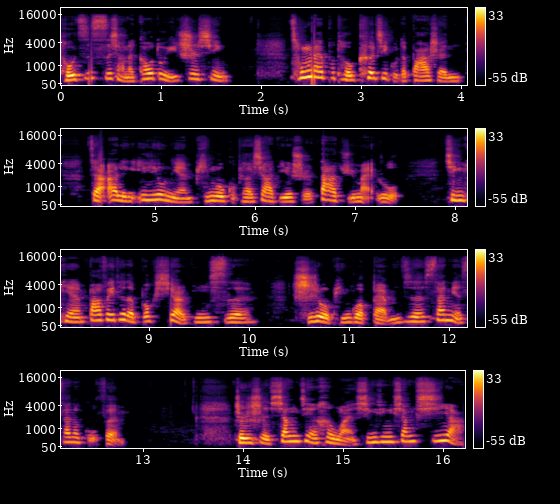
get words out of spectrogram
投资思想的高度一致性。从来不投科技股的巴神，在二零一六年苹果股票下跌时大举买入。今天，巴菲特的伯克希尔公司持有苹果百分之三点三的股份，真是相见恨晚，惺惺相惜呀！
